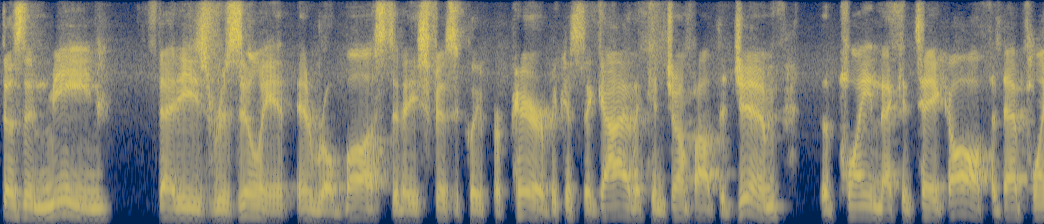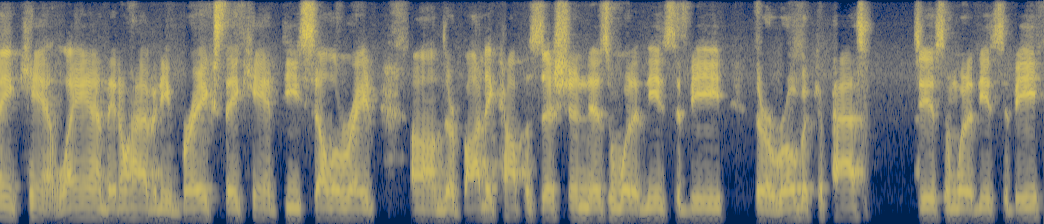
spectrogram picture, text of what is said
doesn't mean that he's resilient and robust and he's physically prepared because the guy that can jump out the gym, the plane that can take off, if that plane can't land, they don't have any brakes, they can't decelerate, um, their body composition isn't what it needs to be, their aerobic capacity isn't what it needs to be,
